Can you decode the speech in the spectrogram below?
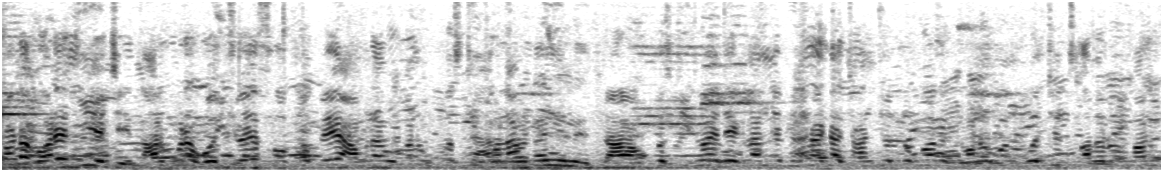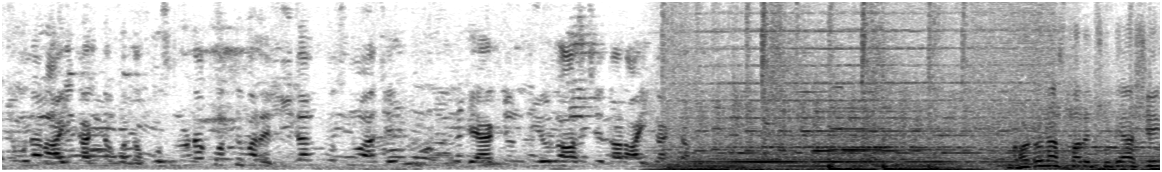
ছটা ঘরে দিয়েছে। তারপরে হইচয়ে শব্দ পেয়ে আমরা ওখানে উপস্থিত হলাম। তা উপস্থিত হয়ে দেখলাম যে বিষয়টা চাঞ্চল্যকর। জনগণ বলছেন সাধারণ মানুষ যে ওনার আই কার্ডটা কথা প্রশ্নটা করতে পারে। লিগাল প্রশ্ন আছে যে একজন বিওলো আসছে তার আই কার্ডটা? ঘটনাস্থলে ছুটে আসে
